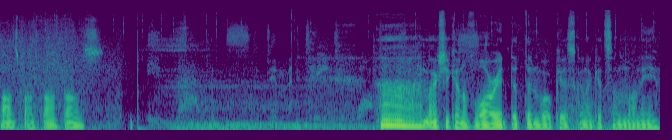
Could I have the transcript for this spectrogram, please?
bounce, bounce, bounce, bounce. Ah, I'm actually kind of worried that the Invoker is gonna get some money.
